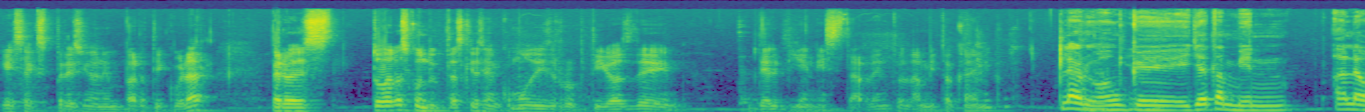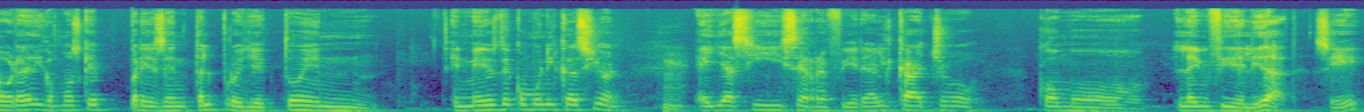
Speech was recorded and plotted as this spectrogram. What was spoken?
esa expresión en particular, pero es todas las conductas que sean como disruptivas de, del bienestar dentro del ámbito académico. Claro, aunque ella también a la hora, digamos que presenta el proyecto en, en medios de comunicación, Hmm. ella sí se refiere al cacho como la infidelidad, ¿sí?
